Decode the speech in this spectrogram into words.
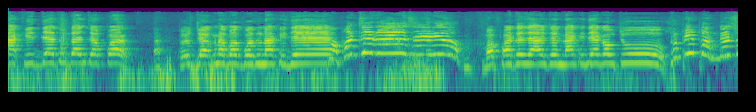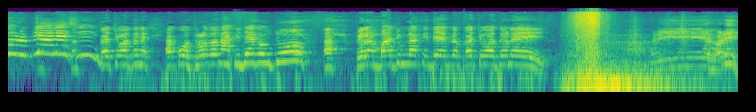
નાખી દે તું તાન ચપ્પલ. તું જગના પગ બધું નાખી દે. મફત જ આવે છે નાખી દે કહું છું. કચવા તો નહીં આ કોથરો તો નાખી દે કહું છું. પેલા બાજુ નાખી દે એટલે કચવા તો નહીં હરી હરી.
